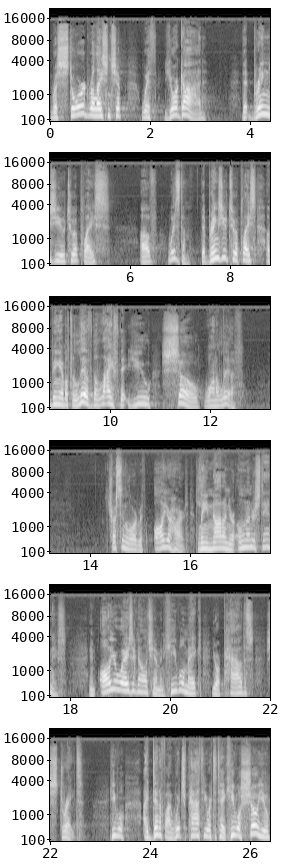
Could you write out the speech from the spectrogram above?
restored relationship with your God that brings you to a place of wisdom, that brings you to a place of being able to live the life that you so want to live. Trust in the Lord with all your heart. Lean not on your own understandings. In all your ways, acknowledge Him, and He will make your paths straight. He will identify which path you are to take. He will show you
